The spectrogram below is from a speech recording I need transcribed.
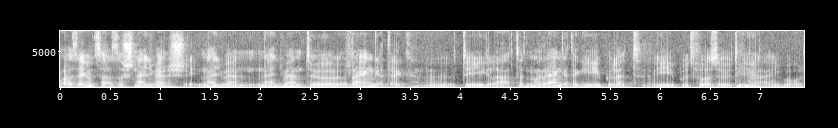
az 1800-as 40, 40, 40-től rengeteg téglát, tehát meg rengeteg épület épült fel az ő mhm. tégláiból.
